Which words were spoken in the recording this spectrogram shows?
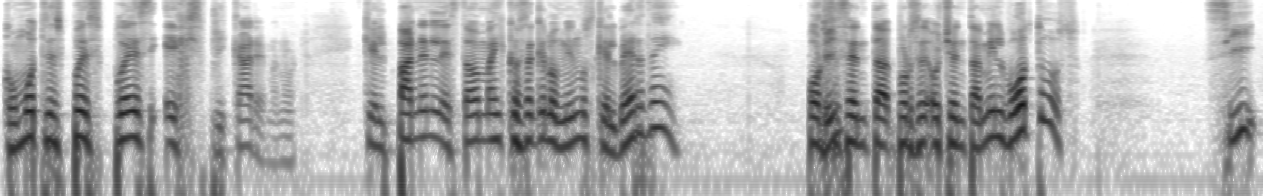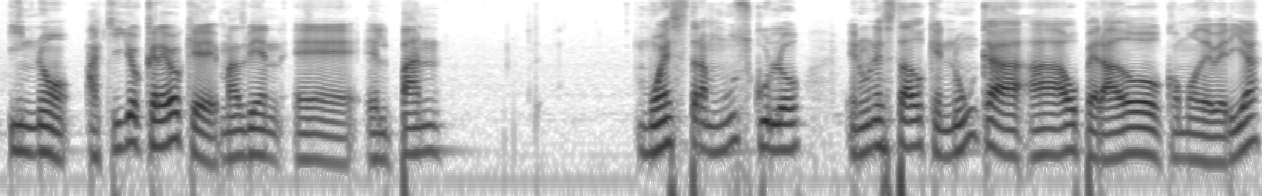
¿Cómo te después puedes explicar, Emanuel, que el PAN en el Estado de México saque los mismos que el verde? Por, Sí. 60, por se- 80 mil votos. Sí y no. Aquí yo creo que más bien eh, el PAN muestra músculo en un estado que nunca ha operado como debería,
